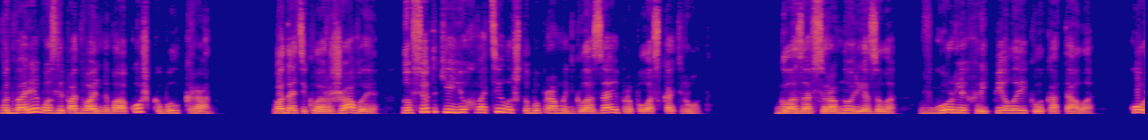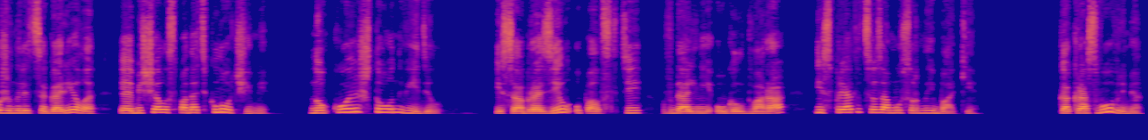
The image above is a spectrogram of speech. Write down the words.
Во дворе возле подвального окошка был кран. Вода текла ржавая, но все-таки ее хватило, чтобы промыть глаза и прополоскать рот. Глаза все равно резала, в горле хрипело и клокотало, кожа на лице горела и обещала спадать клочьями. Но кое-что он видел. и сообразил уползти в дальний угол двора и спрятаться за мусорные баки. Как раз вовремя,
